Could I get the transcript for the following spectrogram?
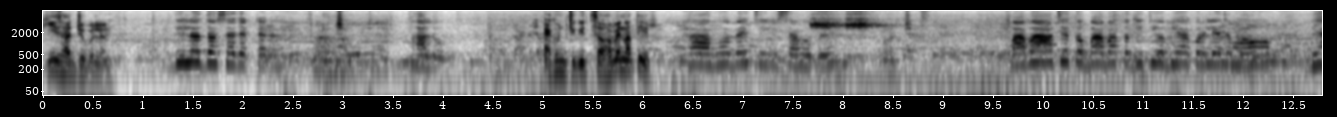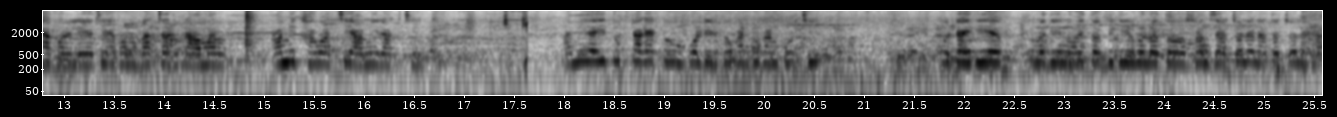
কি সাহায্য পেলেন? দিল দশ হাজার টাকা। আচ্ছা। ভালো। এখন চিকিৎসা হবে নাতির? হ্যাঁ হবে চিকিৎসা হবে। আচ্ছা। বাবা আছে তো বাবা তো দ্বিতীয় বিয়া করে নিয়েছে মাও বিয়া করে নিয়েছে এখন বাচ্চা দুটো আমার আমি খাওয়াচ্ছি আমি রাখছি। আচ্ছা আমি এই টুকটাক একটু পোলট্রির দোকান টোকান করছি। ওটাই দিয়ে কোনো দিন হয়তো বিক্রি হলো তো সংসার চলে না তো চলে না।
